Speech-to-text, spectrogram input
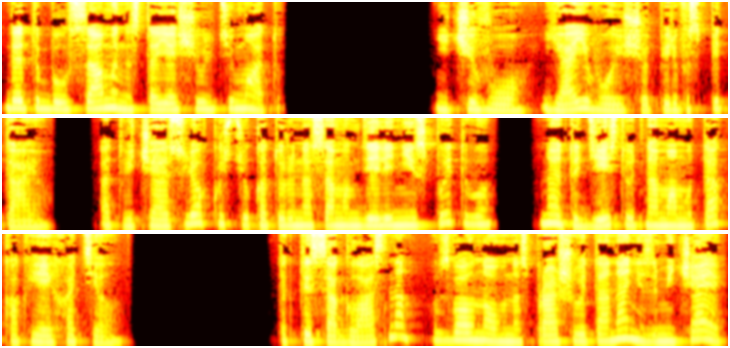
Да это был самый настоящий ультиматум. Ничего, я его еще перевоспитаю. Отвечаю с легкостью, которую на самом деле не испытываю, но это действует на маму так, как я и хотела. «Так ты согласна?» – взволнованно спрашивает она, не замечая,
